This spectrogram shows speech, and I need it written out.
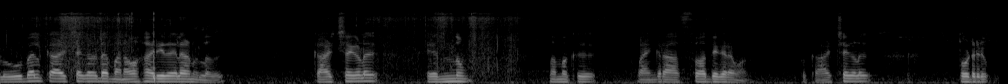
ബ്ലൂബെൽ കാഴ്ചകളുടെ മനോഹാരിതയിലാണുള്ളത്. കാഴ്ചകൾ എന്നും നമുക്ക് ഭയങ്കര ആസ്വാദ്യകരമാണ്. അപ്പോൾ കാഴ്ചകൾ തുടരും.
